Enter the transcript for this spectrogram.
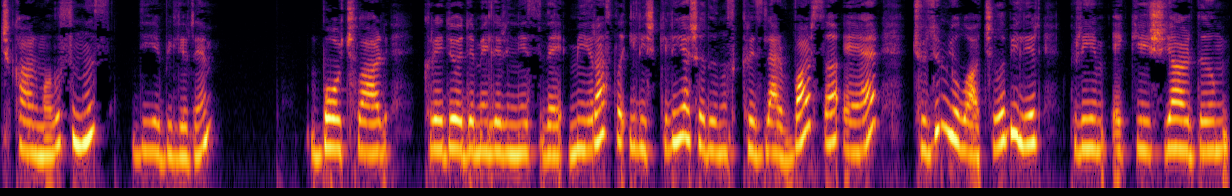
çıkarmalısınız diyebilirim. Borçlar, kredi ödemeleriniz ve mirasla ilişkili yaşadığınız krizler varsa eğer çözüm yolu açılabilir. Prim, ek iş, yardım,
